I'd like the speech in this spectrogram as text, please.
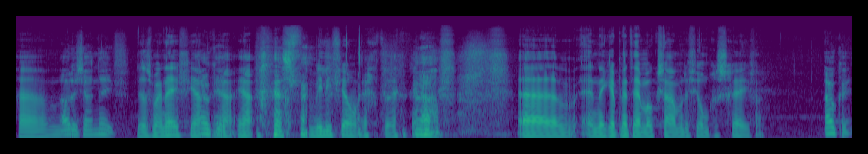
Ehm, Oh, dat is jouw neef. Dat is mijn neef, ja. Ja, ja. Dat is een familiefilm, echt. eh. Ja. Ehm, en ik heb met hem ook samen de film geschreven. Oké,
